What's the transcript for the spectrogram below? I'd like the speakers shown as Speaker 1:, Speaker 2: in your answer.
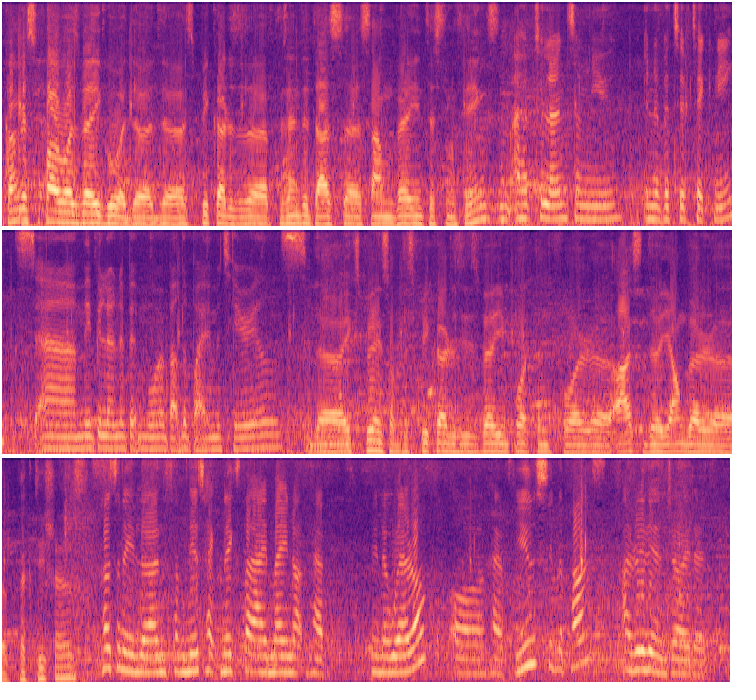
Speaker 1: The Congress so far was very good. Uh, the speakers uh, presented us uh, some very interesting things.
Speaker 2: I hope to learn some new innovative techniques, uh, maybe learn a bit more about the biomaterials.
Speaker 1: The experience of the speakers is very important for uh, us, the younger uh, practitioners.
Speaker 3: Personally learn some new techniques that I may not have been aware of or have used in the past. I really enjoyed it.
